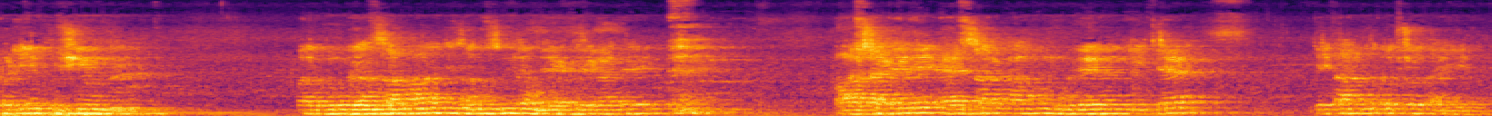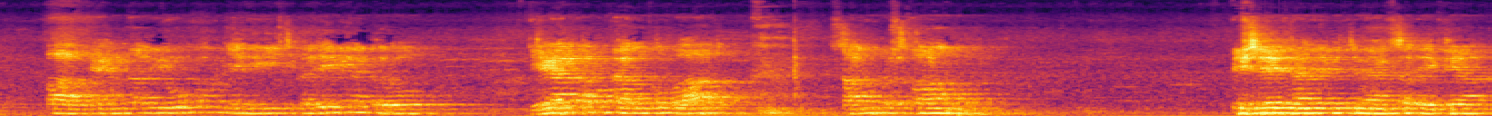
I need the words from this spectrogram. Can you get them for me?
ਵੱਡੀਆਂ ਖੁਸ਼ੀਆਂ ਹੁੰਦੀਆਂ ਪਰ ਗੁਰੂ ਗ੍ਰੰਥ ਸਾਹਿਬ ਮਹਾਰਾਜ ਜੀ ਸਾਨੂੰ ਸਮਝਾਉਂਦੇ ਇੱਕ ਜਗ੍ਹਾ ਤੇ ਪਾਸ਼ਾ ਕਹਿੰਦੇ, ਐਸਾ ਕੰਮ ਮੂਲੇ ਨਾ ਕੀਚੈ, ਜੇ ਤੰਤ ਤੋਂ ਛੋਟਾਈਏ ਭਾਵ ਕਹਿਣ ਦਾ ਵੀ ਉਹ ਕੰਮ ਜ਼ਿੰਦਗੀ ਜਿਹੜਾ ਕੰਮ ਕਰਨ ਤੋਂ ਬਾਅਦ ਸਾਨੂੰ ਪਛਤਾਉਣਾ ਪਵੇ ਪਿਛਲੇ ਦਿਨਾਂ ਦੇ ਵਿੱਚ ਮੈਂ ਅਕਸਰ ਦੇਖਿਆ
